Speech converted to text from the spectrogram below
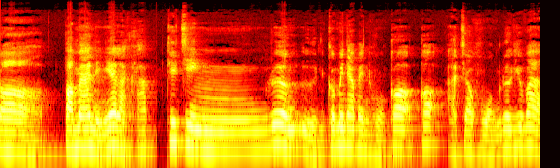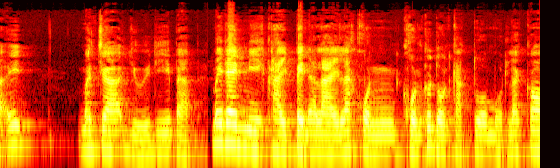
ก็ประมาณอย่างเงี้ยแหละครับ ที่จริงเรื่องอื่นก็ไม่น่าเป็นห่วงก็ก็อาจจะห่วงเรื่องที่ว่าเอ๊ะมันจะอยู่ดีแบบ ไม่ได้มีใครเป็นอะไรและคนคนก็โดนกักตัวหมด แล้วก็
